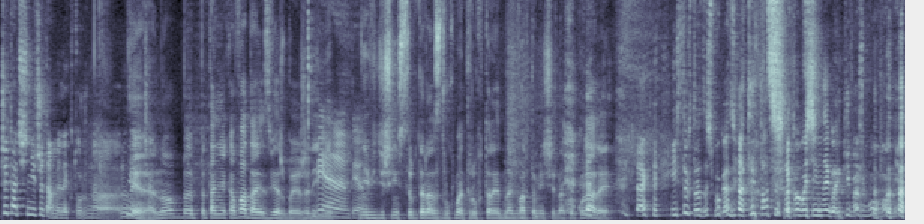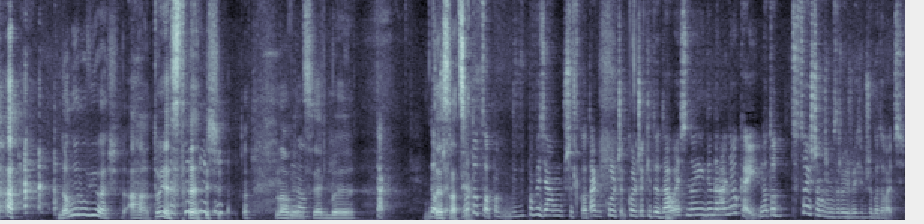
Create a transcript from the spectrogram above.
Czytać nie czytamy lektur na, na Nie, zajęciach. no pytanie jaka wada jest, wiesz, bo jeżeli nie, Wiem, wiem. nie widzisz instruktora z dwóch metrów, to jednak warto mieć jednak okulary. Tak, instruktor coś pokazuje, a ty patrzysz na kogoś innego i kiwasz głową, nie? Do mnie mówiłeś. A, tu jesteś. No więc jakby... Tak. To Dobrze. jest racja. No to co, po, powiedziałam wszystko, tak? Kulczy, kolczyki dodałeś, no i generalnie okej. No to co jeszcze możemy zrobić, żeby się przygotować?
